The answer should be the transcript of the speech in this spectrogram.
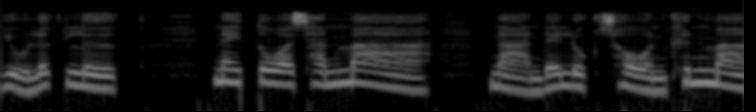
อยู่ลึกๆ ในตัวฉันมา นานได้ลุกโชนขึ้นมา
